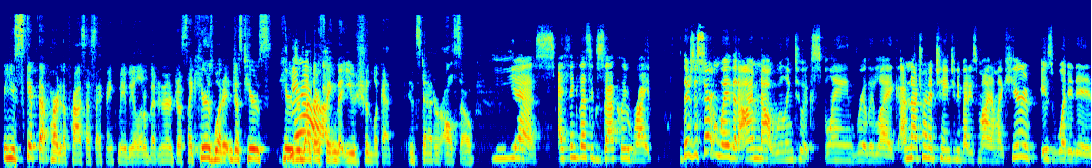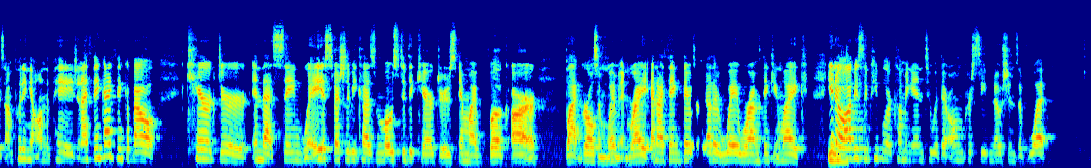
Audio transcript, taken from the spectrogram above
you skip that part of the process i think maybe a little bit and are just like here's what it just here's here's yeah. another thing that you should look at instead or also yes i think that's exactly right there's a certain way that I'm not willing to explain really like I'm not trying to change anybody's mind. I'm like here is what it is. I'm putting it on the page. And I think I think about character in that same way, especially because most of the characters in my book are black girls and women, right? And I think there's another way where I'm thinking like, you mm-hmm. know, obviously people are coming into with their own perceived notions of what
